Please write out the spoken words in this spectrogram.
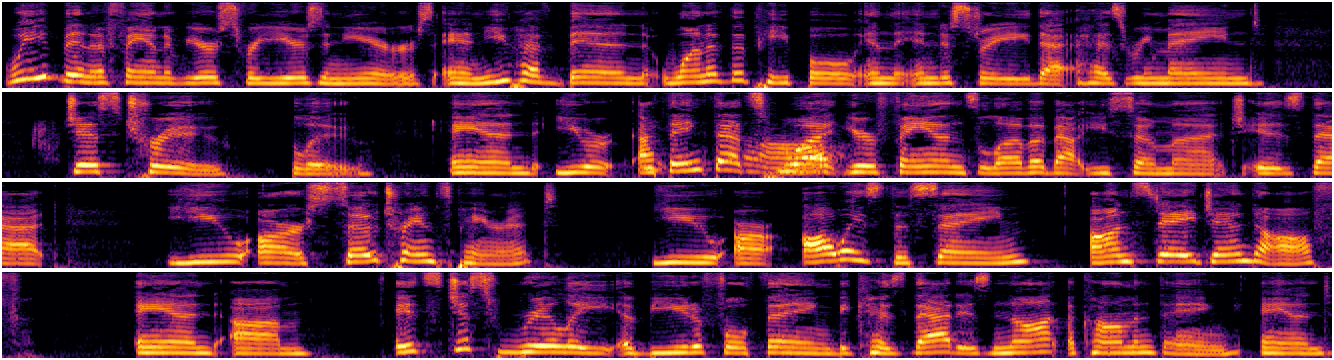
we've been a fan of yours for years and years and you have been one of the people in the industry that has remained just true blue. And you're I think that's what your fans love about you so much is that you are so transparent. You are always the same on stage and off. And um, it's just really a beautiful thing because that is not a common thing. And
